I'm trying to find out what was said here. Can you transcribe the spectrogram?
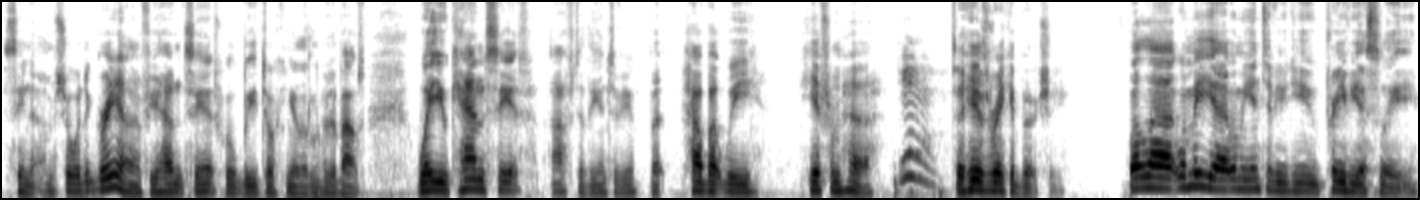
seen it, I'm sure, would agree. And if you haven't seen it, we'll be talking a little bit about where you can see it after the interview. But how about we hear from her? Yeah. So here's Rikabuchi. Well, uh, when we uh, when we interviewed you previously,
